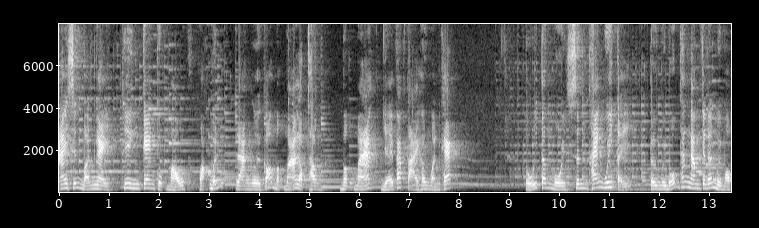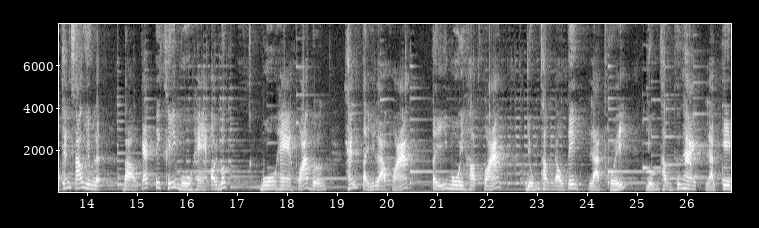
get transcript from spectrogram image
ai sinh mệnh ngày, thiên can thuộc mậu hoặc bính là người có mật mã lộc thần, mật mã dễ phát tài hơn mệnh khác. Tuổi tân mùi sinh tháng quý tỵ, từ 14 tháng 5 cho đến 11 tháng 6 dương lịch, vào các tiết khí mùa hè oi bức. Mùa hè hỏa vượng, tháng tỵ là hỏa, tỵ mùi hợp hỏa. Dụng thần đầu tiên là thủy, dụng thần thứ hai là kim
